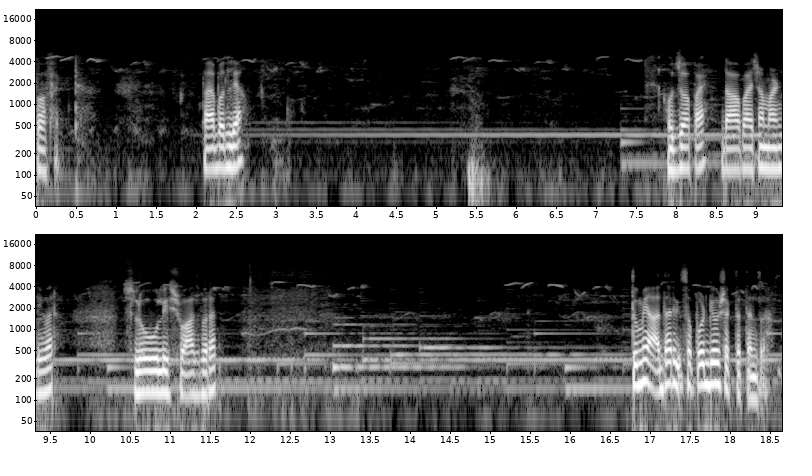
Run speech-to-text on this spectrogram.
परफेक्ट पाय बदल्या? उजवा पाय डावा पायाच्या मांडीवर. स्लोली श्वास भरत. तुम्ही आधार सपोर्ट घेऊ शकता त्यांचा.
